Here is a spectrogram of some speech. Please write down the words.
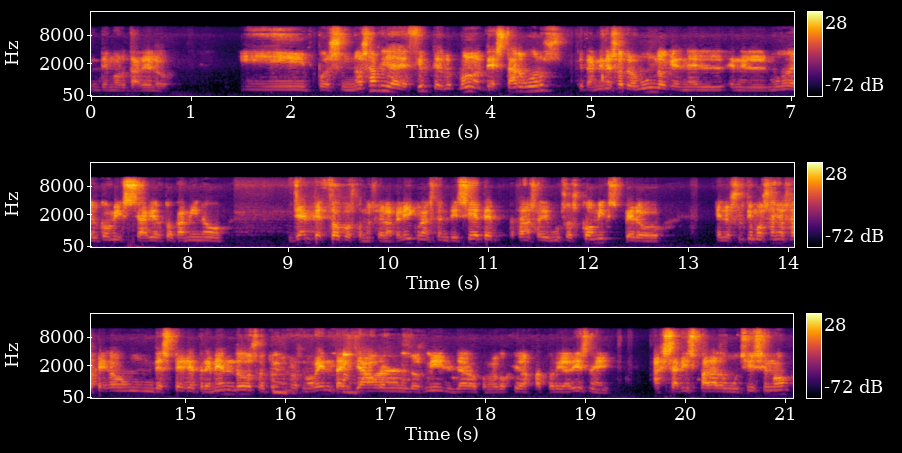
de Mortadelo. Y pues no sabría decirte, bueno, de Star Wars, que también es otro mundo, que en el, en el mundo del cómic se ha abierto camino, ya empezó pues cuando salió la película, en el 77, empezaron a salir muchos cómics, pero en los últimos años ha pegado un despegue tremendo, sobre todo en los 90 y ya ahora en el 2000, ya cuando he cogido la factoría Disney, ha- se ha disparado muchísimo.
